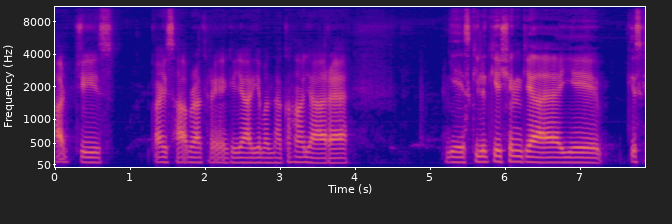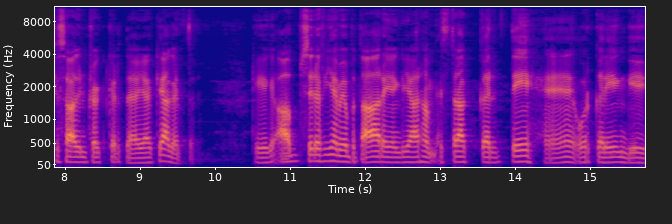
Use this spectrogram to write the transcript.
ہر چیز کا حساب رکھ رہے ہیں کہ یار یہ بندہ کہاں جا رہا ہے؟ یہ اس کی لوکیشن کیا ہے؟ یہ کس کے ساتھ انٹریکٹ کرتا ہے یا کیا کرتا ہے؟ ٹھیک ہے اب صرف یہ ہمیں بتا رہے ہیں کہ یار ہم اس طرح کرتے ہیں اور کریں گے۔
